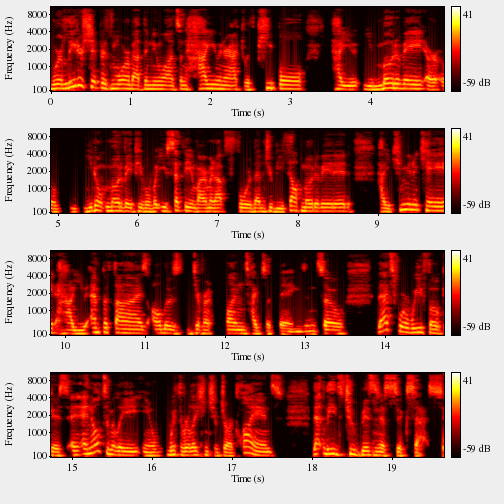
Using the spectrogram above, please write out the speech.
where leadership is more about the nuance and how you interact with people, how you, you motivate or, or, you don't motivate people, but you set the environment up for them to be self-motivated, how you communicate, how you empathize, all those different fun types of things. And so that's where we focus. And, and ultimately, you know, with the relationship to our clients, that leads to business success.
